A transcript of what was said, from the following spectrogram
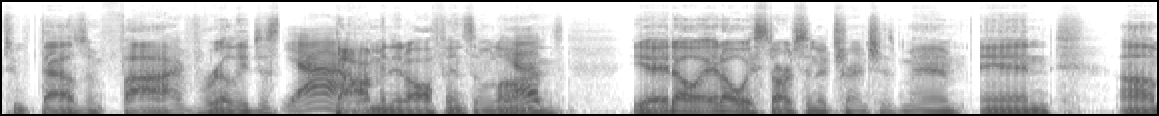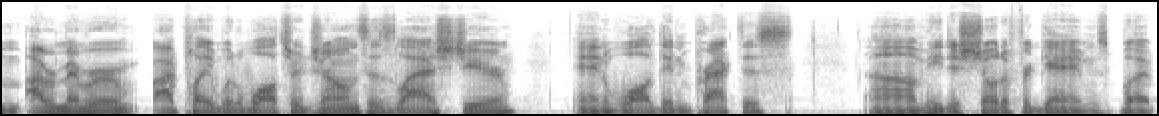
2005. Really, just Yeah. dominant offensive lines. Yeah, it all it always starts in the trenches, man. And um, I remember I played with Walter Jones his last year, and Walt didn't practice. Um, he just showed up for games. But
